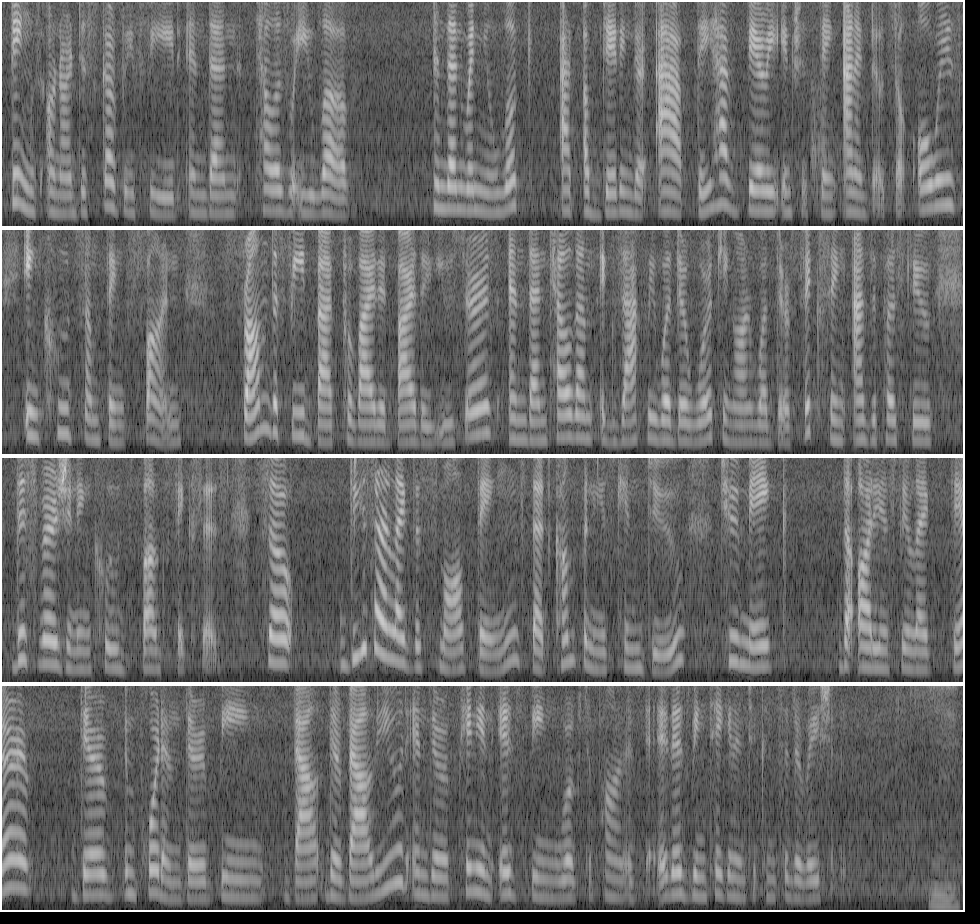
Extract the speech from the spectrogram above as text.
things on our discovery feed and then tell us what you love. And then, when you look at updating their app, they have very interesting anecdotes. They'll always include something fun from the feedback provided by the users and then tell them exactly what they're working on, what they're fixing, as opposed to this version includes bug fixes. So these are like the small things that companies can do to make the audience feel like they're they're important they're being val- they're valued and their opinion is being worked upon it, it is being taken into consideration mm.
